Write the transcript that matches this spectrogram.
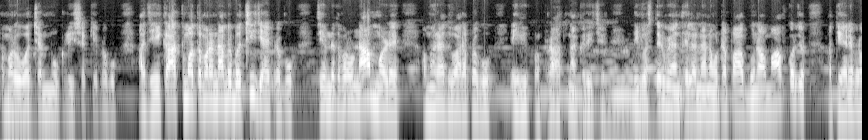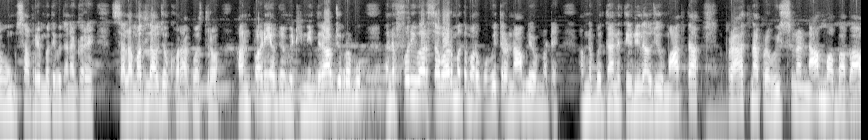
તમારું વચન મોકલી શકીએ પ્રભુ. આજે એક આત્મા તમારા નામે બચી જાય પ્રભુ, જેમને તમારું નામ મળે અમારા દ્વારા પ્રભુ, એવી પ્રાર્થના કરી છે. દિવસ દરમિયાન થયેલા નાના મોટા પાપ ગુનાઓ માફ કરજો. અત્યારે પ્રભુ મુસાફરીમાંથી બધાના ઘરે સલામત લાવજો, ખોરાક, વસ્ત્ર, અન્ન પાણી આપજો, મીઠી નિંદ્રા આપજો પ્રભુ અને ફરીવાર સવારમાં તમારું પવિત્ર નામ લેવા માટે અમને બધાને તેડી લાવજો એવું માગતા પ્રાર્થના પ્રભુ ઈસુના નામમાં બાબા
